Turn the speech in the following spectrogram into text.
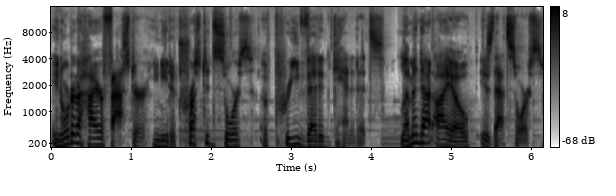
In order to hire faster, you need a trusted source of pre vetted candidates. Lemon.io is that source.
